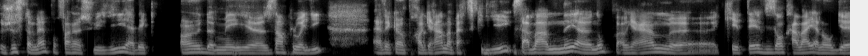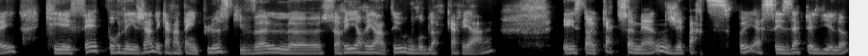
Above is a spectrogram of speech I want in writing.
justement, pour faire un suivi avec un de mes employés avec un programme en particulier. Ça m'a amené à un autre programme qui était Vision Travail à Longueuil, qui est fait pour les gens de 40 ans et plus qui veulent se réorienter au niveau de leur carrière. Et c'est un quatre semaines. J'ai participé à ces ateliers-là.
